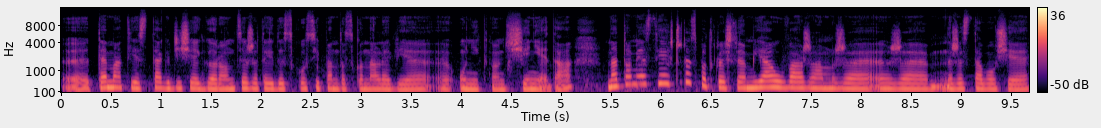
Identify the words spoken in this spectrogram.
E, Temat jest tak dzisiaj gorący, że tej dyskusji pan doskonale wie, e, uniknąć się nie da. Natomiast ja jeszcze raz podkreślam, ja uważam, że, że, że stało się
